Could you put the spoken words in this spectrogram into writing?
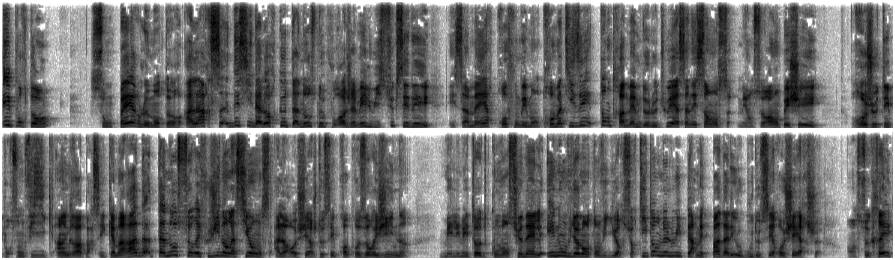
Et pourtant, son père, le mentor Alars, décide alors que Thanos ne pourra jamais lui succéder, et sa mère, profondément traumatisée, tentera même de le tuer à sa naissance, mais en sera empêchée. Rejeté pour son physique ingrat par ses camarades, Thanos se réfugie dans la science, à la recherche de ses propres origines. Mais les méthodes conventionnelles et non violentes en vigueur sur Titan ne lui permettent pas d'aller au bout de ses recherches. En secret,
